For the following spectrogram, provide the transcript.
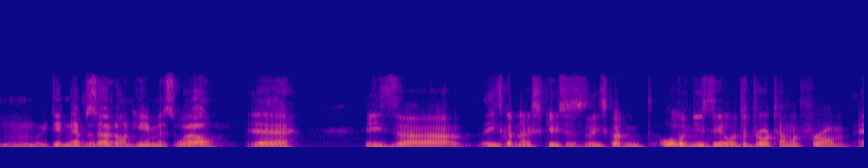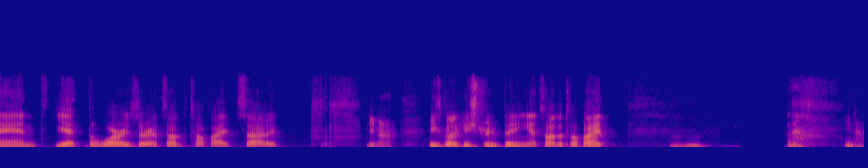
Mm, we did an episode on him as well. Yeah, he's uh, he's got no excuses. He's gotten all of New Zealand to draw talent from, and yet the Warriors are outside the top eight. So, you know, he's got a history of being outside the top 8 mm-hmm. You know,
